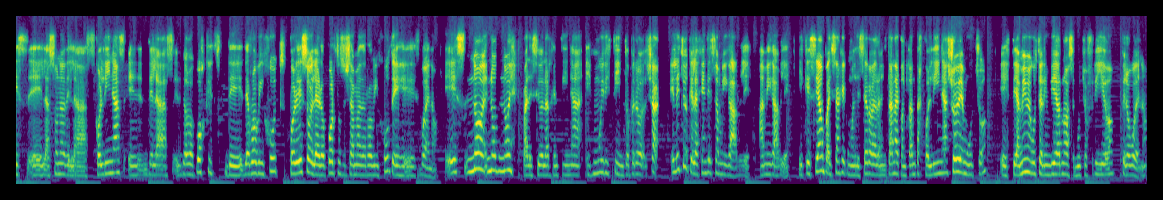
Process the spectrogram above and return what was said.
es eh, la zona de las colinas, eh, de, las, los bosques de, Robin Hood. Por eso el aeropuerto se llama de Robin Hood. Es, bueno, es, no, no, no es parecido a la Argentina, es muy distinto, pero ya el hecho de que la gente sea amigable, amigable y que sea un paisaje como el de Sierra de la Ventana con tantas colinas, llueve mucho. Este, a mí me gusta el invierno, hace mucho frío, pero bueno,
